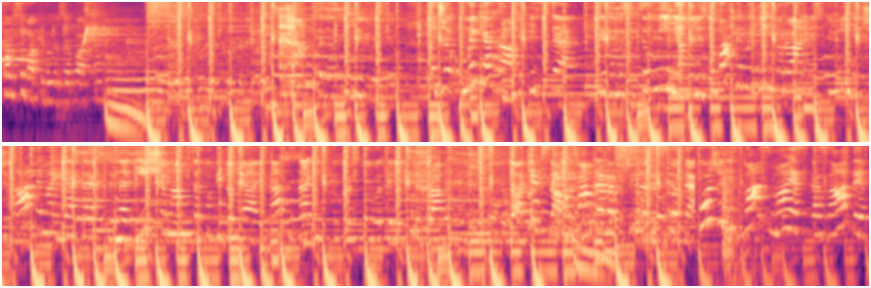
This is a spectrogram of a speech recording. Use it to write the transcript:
там собаки були в зоопарку. Використовувати. Так, як саме? Вам треба піти на дискотеку. Кожен із вас має сказати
